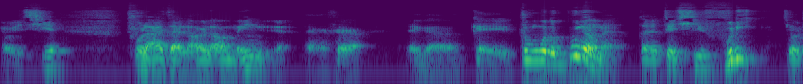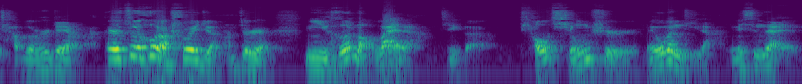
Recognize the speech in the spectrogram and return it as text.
有一期出来再聊一聊美女。但是这个给中国的姑娘们的这期福利就差不多是这样了。但是最后要说一句啊，就是你和老外啊，这个调情是没有问题的，因为现在。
